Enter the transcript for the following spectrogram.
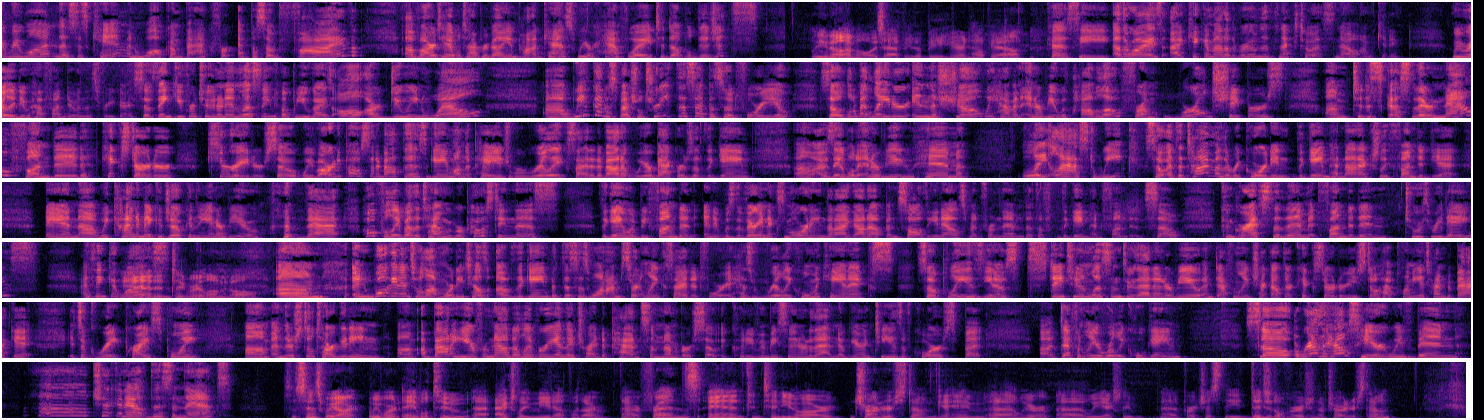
everyone. This is Kim, and welcome back for episode five of our Tabletop Rebellion podcast. We are halfway to double digits Well, you know I'm always happy to be here and help you out. because he otherwise I kick him out of the room that's next to us. No, I'm kidding. We really do have fun doing this for you guys. So thank you for tuning in, listening. Hope you guys all are doing well. Uh, we've got a special treat this episode for you. So, a little bit later in the show, we have an interview with Pablo from World Shapers um, to discuss their now funded Kickstarter Curator. So, we've already posted about this game on the page. We're really excited about it. We're backers of the game. Um, I was able to interview him late last week. So, at the time of the recording, the game had not actually funded yet. And uh, we kind of make a joke in the interview that hopefully by the time we were posting this, the game would be funded. And it was the very next morning that I got up and saw the announcement from them that the, the game had funded. So congrats to them. It funded in two or three days, I think it was Yeah, it didn't take very long at all. Um, and we'll get into a lot more details of the game, but this is one I'm certainly excited for. It has really cool mechanics. So please, you know, stay tuned, listen through that interview, and definitely check out their Kickstarter. You still have plenty of time to back it. It's a great price point. Um, and they're still targeting um, about a year from now delivery, and they tried to pad some numbers, so it could even be sooner to that. No guarantees, of course, but uh, definitely a really cool game. So around the house here, we've been uh, checking out this and that. So since we aren't we weren't able to uh, actually meet up with our, our friends and continue our Charterstone game, uh, we were uh, we actually uh, purchased the digital version of Charterstone.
